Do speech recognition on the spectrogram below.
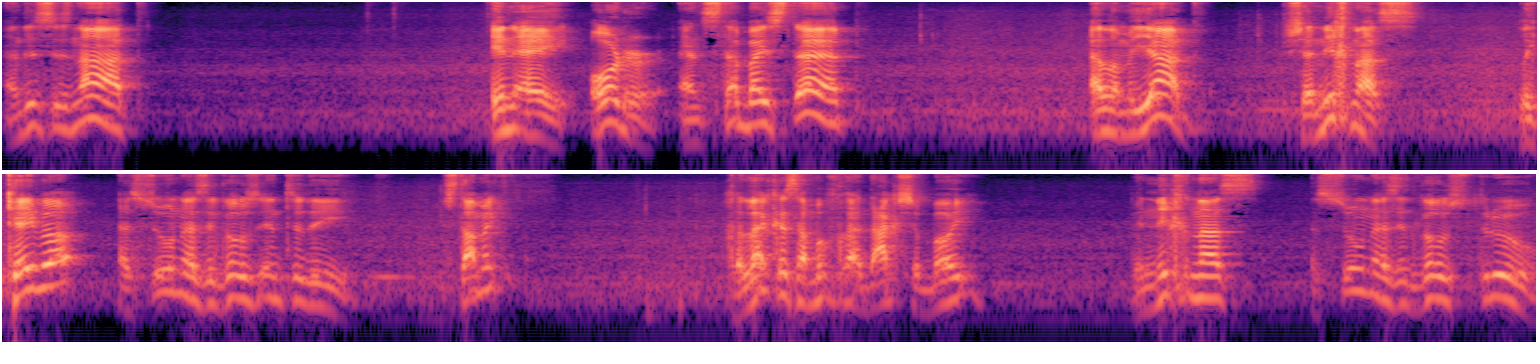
and this is not in a order and step by step. Elamiyad shenichnas likeva as soon as it goes into the stomach. Chalekas hamufcha adak shaboy v'nichnas as soon as it goes through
